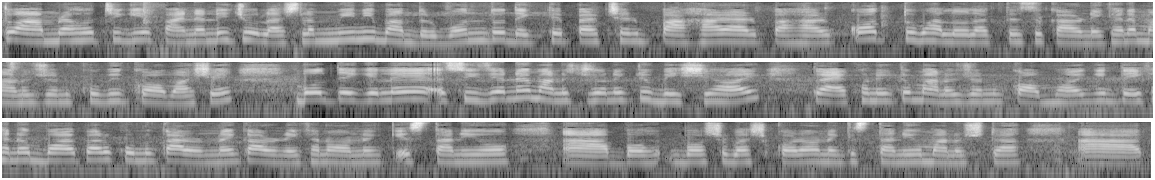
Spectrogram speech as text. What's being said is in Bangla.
তো আমরা হচ্ছে গিয়ে ফাইনালি চলে আসলাম মিনি বান্দরবন। তো দেখতে পাচ্ছেন পাহাড় আর পাহাড় কত ভালো লাগতেছে, কারণ এখানে মানুষজন খুবই কম আসে। বলতে গেলে সিজনে মানুষজন একটু বেশি হয়, তো এখন একটু মানুষজন কম হয়, কিন্তু এখানে ভয় পাওয়ার কোনো কারণ নাই। কারণ এখানে অনেক স্থানীয় বসবাস করে অনেক স্থানীয় মানুষটা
